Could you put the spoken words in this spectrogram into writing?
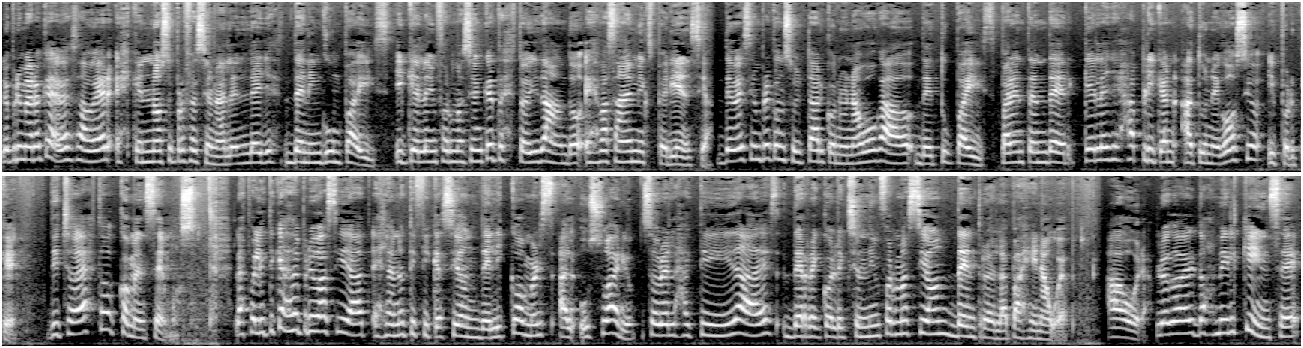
Lo primero que debes saber es que no soy profesional en leyes de ningún país y que la información que te estoy dando es basada en mi experiencia. Debes siempre consultar con un abogado de tu país para entender qué leyes aplican a tu negocio y por qué. Dicho esto, comencemos. Las políticas de privacidad es la notificación del e-commerce al usuario sobre las actividades de recolección de información dentro de la página web. Ahora, luego del 2015,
